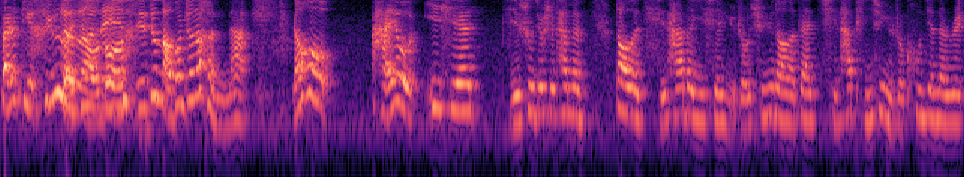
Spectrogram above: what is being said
反正挺挺恶心的那一集，就脑洞真的很大。然后还有一些集数，就是他们到了其他的一些宇宙去，遇到了在其他平行宇宙空间的 Rick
